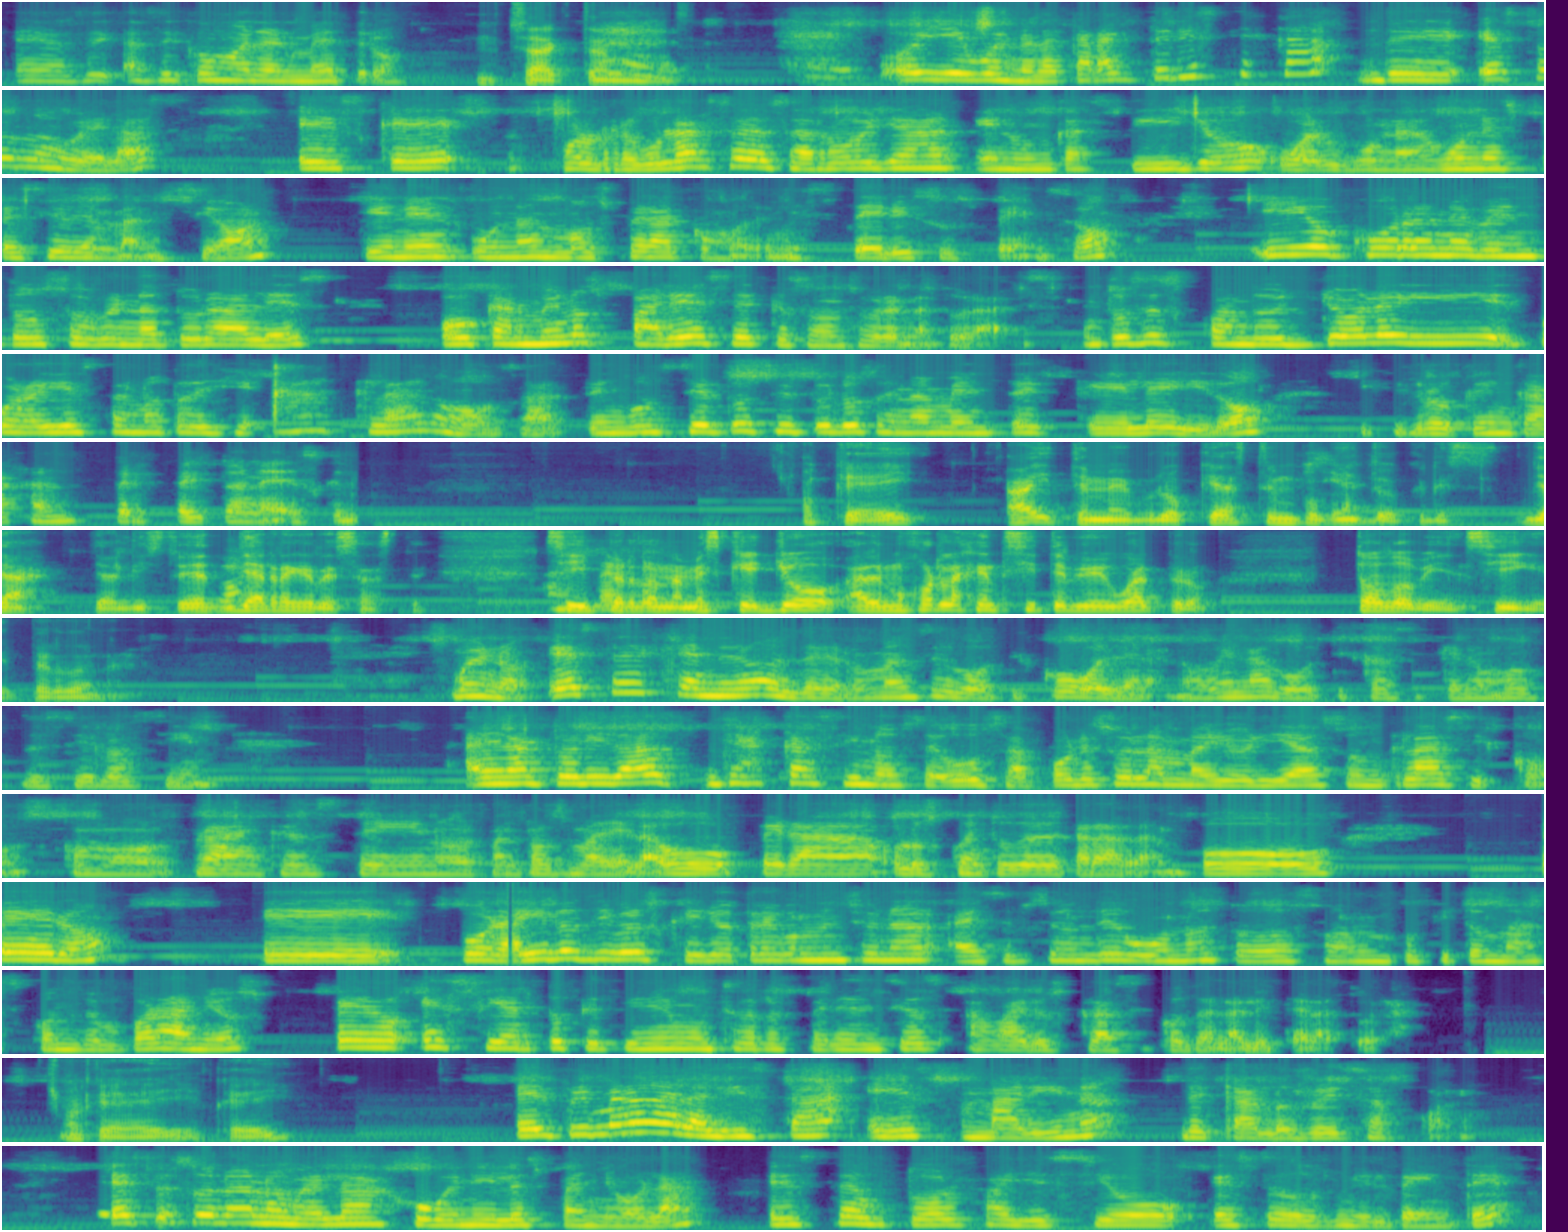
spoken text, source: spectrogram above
así, así como en el metro. Exactamente. Oye, bueno, la característica de estas novelas es que por regular se desarrollan en un castillo o alguna, alguna especie de mansión. Tienen una atmósfera como de misterio y suspenso y ocurren eventos sobrenaturales o que al menos parece que son sobrenaturales. Entonces, cuando yo leí por ahí esta nota, dije, ah, claro, o sea, tengo ciertos títulos en la mente que he leído y creo que encajan perfecto en la descripción. Ok, Ay, te me bloqueaste un poquito, Cris. Ya, ya listo, ya, regresaste. Sí, perdóname, es que yo, a lo mejor la gente sí te vio igual, pero todo bien, sigue, perdóname. Bueno, este género de romance gótico o de la novela gótica, si queremos decirlo así, en la actualidad ya casi no se usa, por eso la mayoría son clásicos, como Frankenstein o El fantasma de la ópera o los cuentos de Edgar Allan Poe, pero eh, por ahí los libros que yo traigo a mencionar, a excepción de uno, todos son un poquito más contemporáneos, pero es cierto que tienen muchas referencias a varios clásicos de la literatura. Ok, ok. El primero de la lista es Marina, de Carlos Ruiz Zafón. Esta es una novela juvenil española. Este autor falleció este 2020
